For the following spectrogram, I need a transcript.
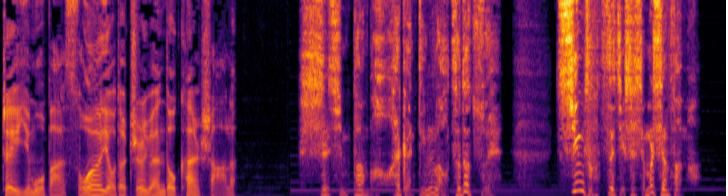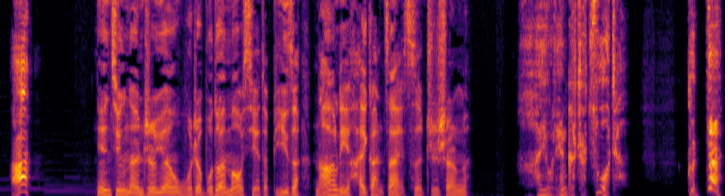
这一幕把所有的职员都看傻了。事情办不好还敢顶老子的嘴？清楚自己是什么身份吗？啊！年轻男职员捂着不断冒血的鼻子，哪里还敢再次吱声啊？还有脸搁这坐着？滚蛋！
